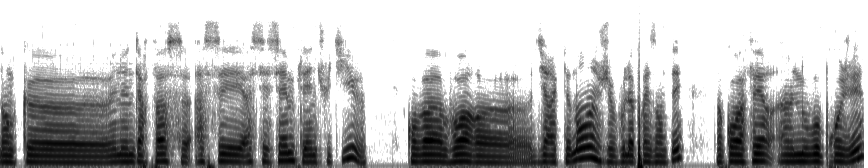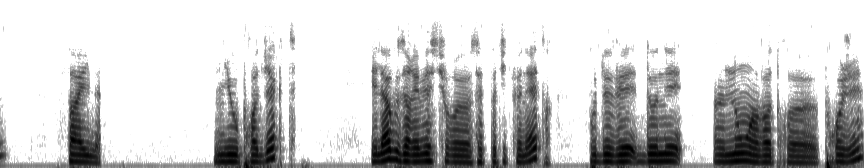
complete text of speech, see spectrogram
Donc une interface assez, assez simple et intuitive qu'on va voir directement, je vais vous la présenter. Donc on va faire un nouveau projet, File, New Project. Et là, vous arrivez sur euh, cette petite fenêtre. Vous devez donner un nom à votre euh, projet.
